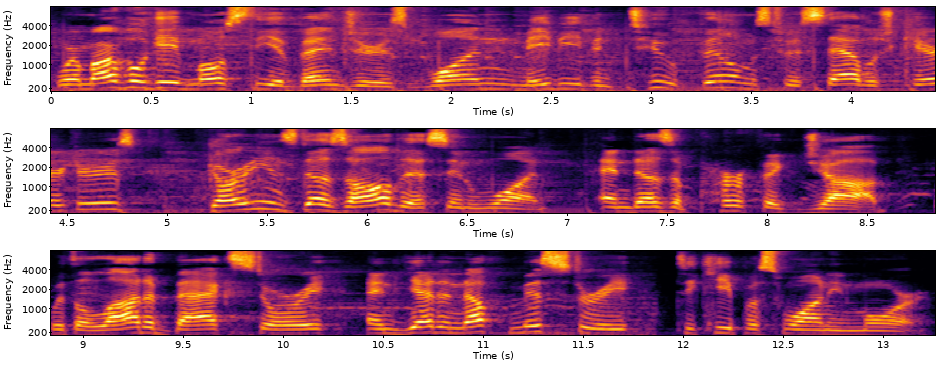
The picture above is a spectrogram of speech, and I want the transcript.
Where Marvel gave most of the Avengers one, maybe even two films to establish characters, Guardians does all this in one and does a perfect job with a lot of backstory and yet enough mystery to keep us wanting more.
